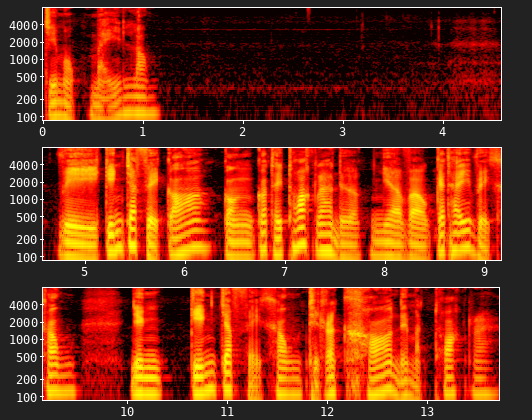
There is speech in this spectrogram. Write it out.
chỉ một mảy lông. Vì kiến chấp về có còn có thể thoát ra được nhờ vào cái thấy về không, nhưng kiến chấp về không thì rất khó để mà thoát ra.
